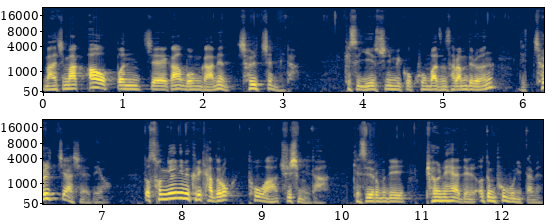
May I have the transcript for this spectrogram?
마지막 아홉 번째가 뭔가 하면 절제입니다. 그래서 예수님 믿고 구원받은 사람들은 절제하셔야 돼요. 또 성령님이 그렇게 하도록 도와주십니다. 그래서 여러분들이 변해야 될 어떤 부분이 있다면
